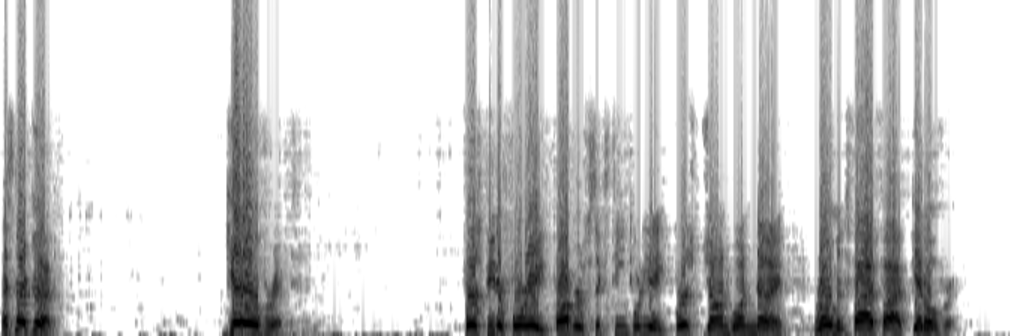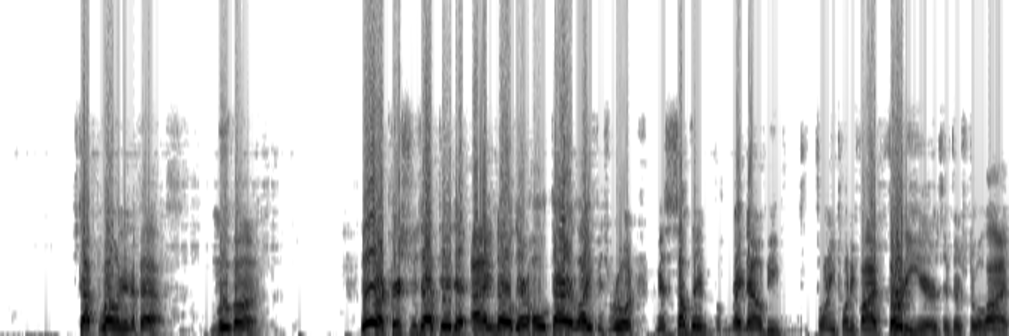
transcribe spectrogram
That's not good. Get over it. 1 Peter 4 8, Proverbs 16 28, 1 John 1 9, Romans 5 5. Get over it. Stop dwelling in the past. Move on. There are Christians out there that I know their whole entire life is ruined because something right now would be 20, 25, 30 years if they're still alive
